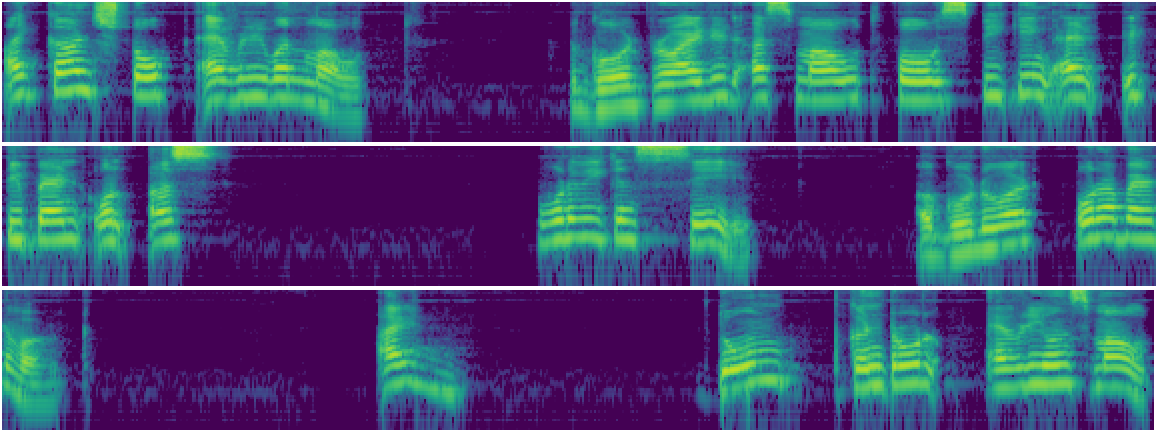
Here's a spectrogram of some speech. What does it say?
I can't stop everyone mouth. God provided us mouth for speaking and it depend on us what we can say. A good word or a bad word. I don't control everyone's mouth.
